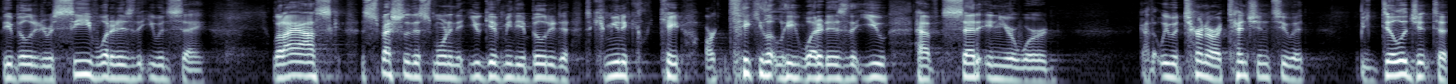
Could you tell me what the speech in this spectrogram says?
the ability to receive what it is that you would say. Lord, I ask, especially this morning, that you give me the ability to, to communicate articulately what it is that you have said in your word. God, that we would turn our attention to it, be diligent to,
